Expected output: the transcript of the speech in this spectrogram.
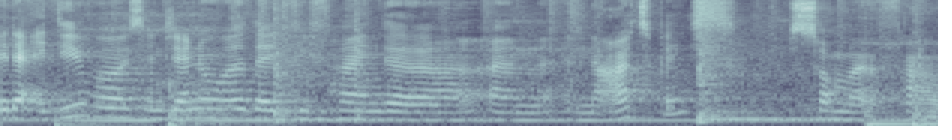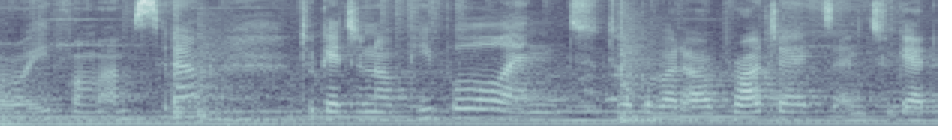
Yeah, the idea was in general that we find a, an, an art space somewhere far away from Amsterdam to get to know people and to talk about our projects and to get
